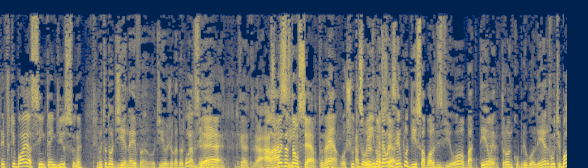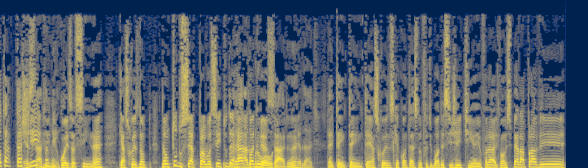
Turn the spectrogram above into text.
Tem futebol é assim, tem disso, né? Muito do dia, né, Ivan? O dia o jogador Pois tá bem. é. As passe. coisas dão certo, né? É, o chute As do Inter é um certo. exemplo disso. A bola desviou, bateu, É. entrou, encobriu o goleiro. O futebol tá, tá cheio de, de coisa assim, né? Que as coisas dão, dão tudo certo para você e tudo, tudo errado, errado para o pro adversário, outro. né? Verdade. Tem, tem, tem, tem as coisas que acontecem no futebol desse jeitinho aí. Eu falei, ah, vamos esperar para ver,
